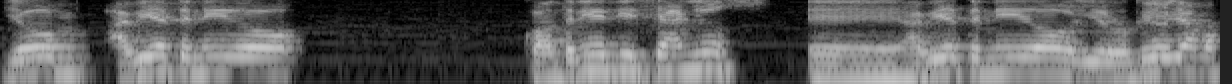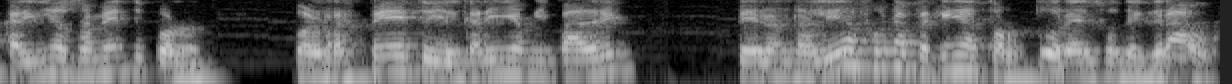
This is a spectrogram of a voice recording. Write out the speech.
yo había tenido, cuando tenía 10 años, eh, había tenido, lo que yo llamo cariñosamente por, por el respeto y el cariño a mi padre, pero en realidad fue una pequeña tortura eso de Grau.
